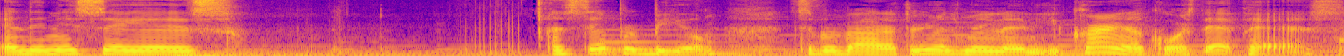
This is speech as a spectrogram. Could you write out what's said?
And then it says a separate bill to provide a 300 million to Ukraine. Of course, that passed.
